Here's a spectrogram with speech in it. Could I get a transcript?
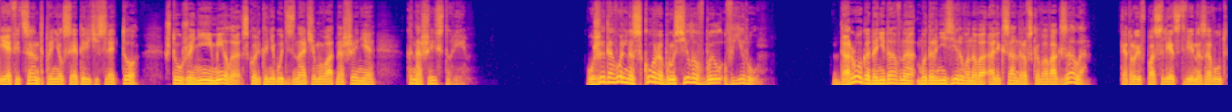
И официант принялся перечислять то, что уже не имело сколько-нибудь значимого отношения к нашей истории. Уже довольно скоро Брусилов был в Яру. Дорога до недавно модернизированного Александровского вокзала, который впоследствии назовут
